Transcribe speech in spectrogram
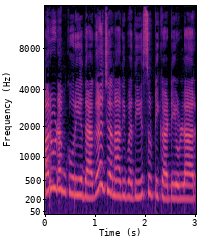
ஆரூடம் கூறியதாக ஜனாதிபதி சுட்டிக்காட்டியுள்ளார்.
